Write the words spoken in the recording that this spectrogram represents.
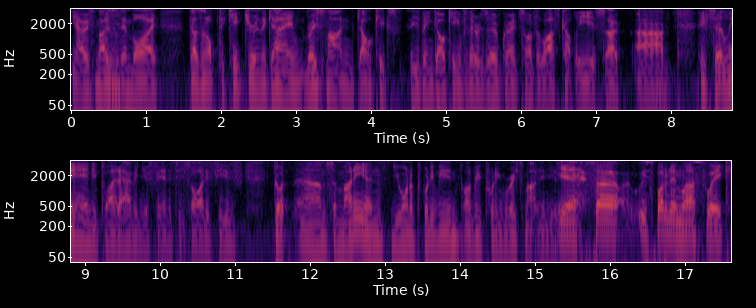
you know, if Moses Mbye doesn't opt to kick during the game, Rhyse Martin goal kicks. He's been goal kicking for the reserve grade side for the last couple of years. So um, he's certainly a handy player to have in your fantasy side if you've got um, some money and you want to put him in. I'd be putting Rhyse Martin in your Yeah, so we spotted him last week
